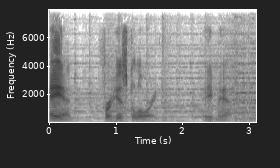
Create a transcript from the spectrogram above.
and for His glory. Amen.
